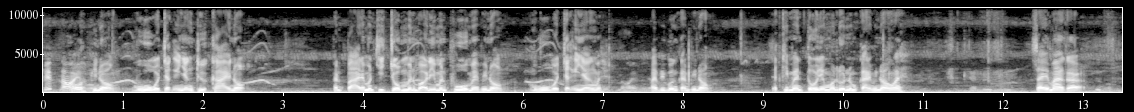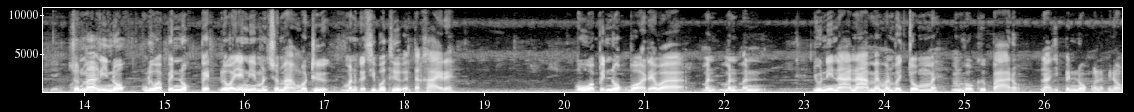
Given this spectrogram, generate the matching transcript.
เล็ดน้อยโอ้ยพี่น้องมูฮูว่าจักอีหยังถือขายเนาะคันปลาเนี่ยมันจีจมแมันบ่นี่มันพูแม่พี่น้องมูฮูว่าจักอีหยังไหมเล็ดน้อยไปไปเบิ่งกันพี่น้องจักที่แม่นโตยังมาลุ้นน้ำกันพี่น้องไว้ยอย่าลืมใส่มากกะดึงเอาเกง ส่วนมากนี่นกหรือว่าเป็นนกเป็ดหรือว่าหยังนี่มันส่วนมากบ่ถือมันก็สิบ่ถือกันตะข่ายเด้ มูว่าเป็นนกบ่แต่ว่ามันมันมันอยู่ในหนาหน้ำแม่มันบ่จมไหมมันบ่คือปลาเนาะน่าสิเป็นนกนั่นแหละพี่น้อง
